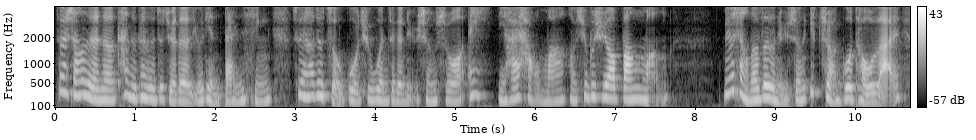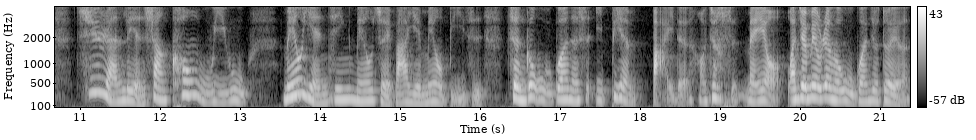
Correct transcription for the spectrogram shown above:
这个商人呢，看着看着就觉得有点担心，所以他就走过去问这个女生说：“哎，你还好吗？啊，需不需要帮忙？”没有想到这个女生一转过头来，居然脸上空无一物。没有眼睛，没有嘴巴，也没有鼻子，整个五官呢是一片白的，哦，就是没有，完全没有任何五官就对了。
